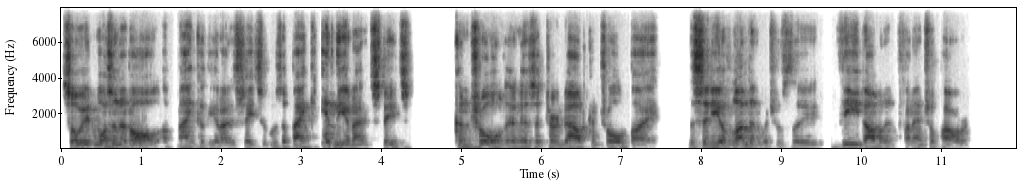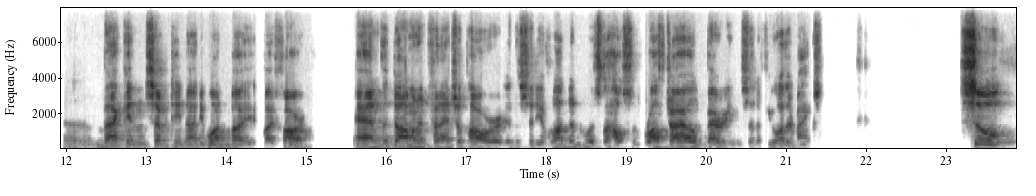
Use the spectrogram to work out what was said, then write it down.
So it wasn't at all a bank of the United States. It was a bank in the United States, controlled, and as it turned out, controlled by the City of London, which was the, the dominant financial power uh, back in 1791 by, by far. And the dominant financial power in the City of London was the House of Rothschild, Barings, and a few other banks. So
